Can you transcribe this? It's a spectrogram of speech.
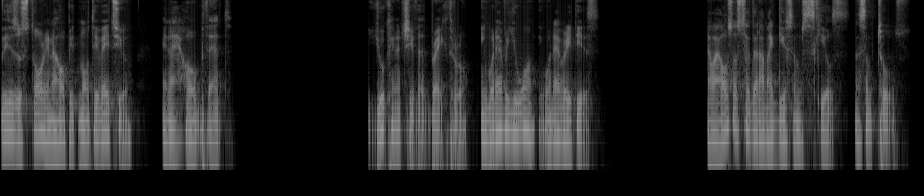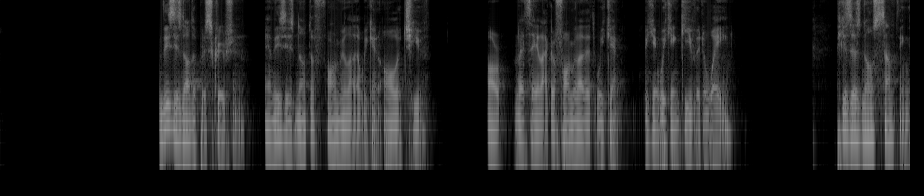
this is a story, and I hope it motivates you. And I hope that you can achieve that breakthrough in whatever you want, in whatever it is. Now, I also said that I might give some skills and some tools. This is not a prescription, And this is not a formula that we can all achieve. Or let's say like a formula that we can we can we can give it away. Because there's no something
